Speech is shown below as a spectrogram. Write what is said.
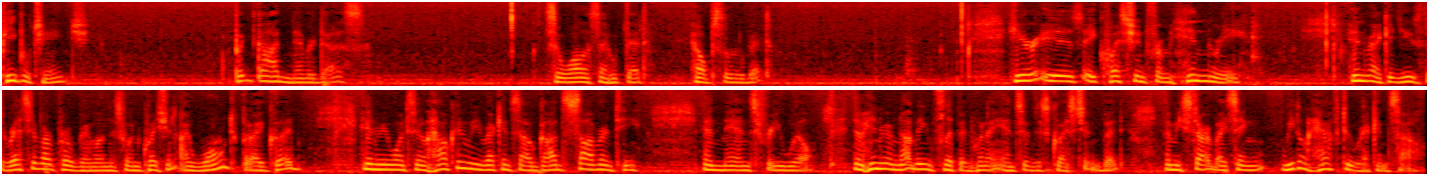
people change, but God never does. So, Wallace, I hope that helps a little bit. Here is a question from Henry. Henry, I could use the rest of our program on this one question. I won't, but I could. Henry wants to know, how can we reconcile God's sovereignty and man's free will. Now, Henry, I'm not being flippant when I answer this question, but let me start by saying we don't have to reconcile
